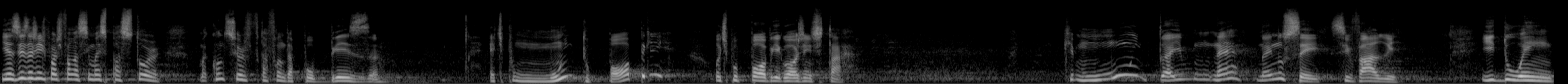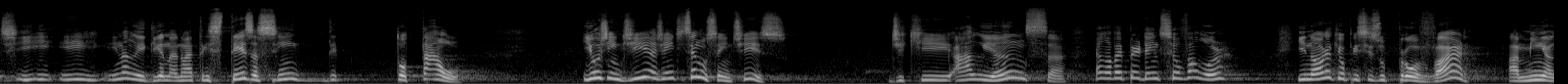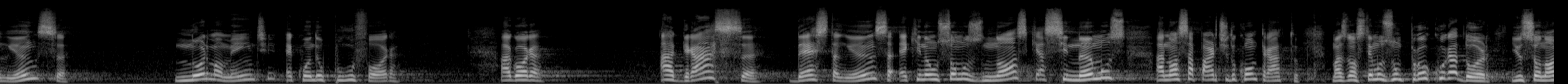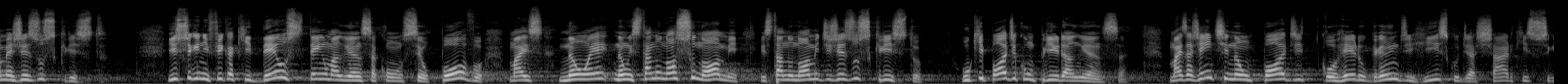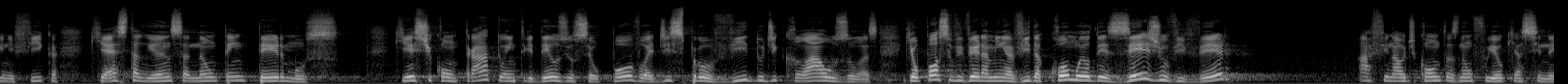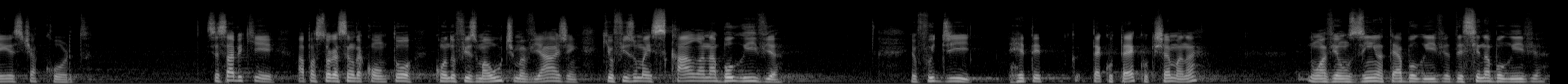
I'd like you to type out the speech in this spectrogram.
E às vezes a gente pode falar assim, mas pastor, mas quando o senhor está falando da pobreza, é tipo muito pobre? Ou tipo pobre igual a gente está? Que muito, aí, né? Aí não sei se vale. E doente, e, e, e na alegria, na, tristeza assim, de, total. E hoje em dia a gente, você não sente isso? De que a aliança, ela vai perdendo seu valor. E na hora que eu preciso provar a minha aliança, normalmente é quando eu pulo fora. Agora, a graça desta aliança é que não somos nós que assinamos a nossa parte do contrato, mas nós temos um procurador, e o seu nome é Jesus Cristo. Isso significa que Deus tem uma aliança com o seu povo, mas não, é, não está no nosso nome, está no nome de Jesus Cristo, o que pode cumprir a aliança. Mas a gente não pode correr o grande risco de achar que isso significa que esta aliança não tem termos, que este contrato entre Deus e o seu povo é desprovido de cláusulas, que eu posso viver a minha vida como eu desejo viver, afinal de contas, não fui eu que assinei este acordo. Você sabe que a pastora Sandra contou, quando eu fiz uma última viagem, que eu fiz uma escala na Bolívia. Eu fui de teco-teco, que chama, né? Num aviãozinho até a Bolívia, desci na Bolívia.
